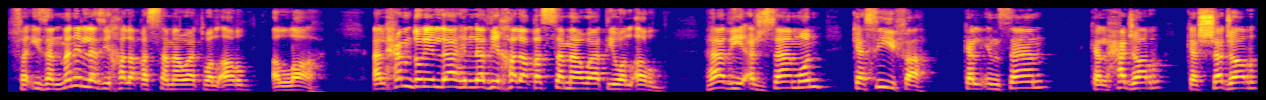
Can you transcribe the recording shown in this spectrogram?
فإذا من الذي خلق السماوات والأرض؟ الله. الحمد لله الذي خلق السماوات والأرض. هذه أجسام كثيفة كالإنسان كالحجر كالشجر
